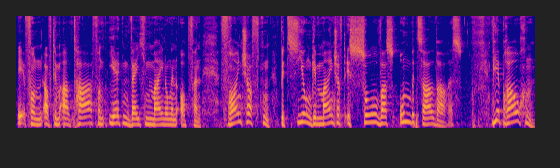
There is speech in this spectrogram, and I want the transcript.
äh, von, auf dem Altar von irgendwelchen Meinungen opfern. Freundschaften, Beziehung, Gemeinschaft ist so was Unbezahlbares. Wir brauchen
